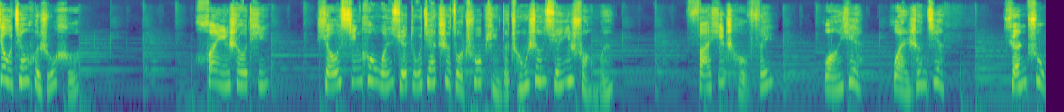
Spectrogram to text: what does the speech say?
又将会如何？欢迎收听由星空文学独家制作出品的重生悬疑爽文《法医丑妃》，王爷晚上见。原著：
